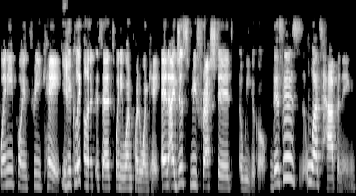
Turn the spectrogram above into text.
20.3k yeah. if you click on it it says 21.1k and i just refreshed it a week ago. This is what's happening.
